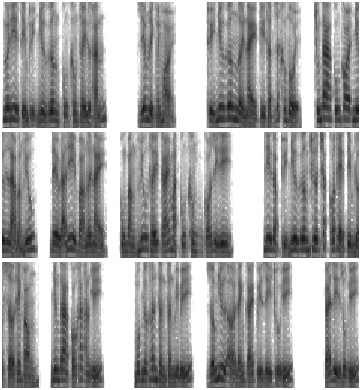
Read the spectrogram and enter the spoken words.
ngươi đi tìm Thủy Như Gương cũng không thấy được hắn. Diêm Lịch Hành hỏi. Thủy Như Gương người này kỳ thật rất không tồi, chúng ta cũng coi như là bằng hữu, đều đã đi vào nơi này, cùng bằng hữu thấy cái mặt cũng không có gì đi. Đi gặp Thủy Như Gương chưa chắc có thể tìm được Sở Thanh Phong, nhưng ta có khác hẳn ý. Một nhược hân thần thần bí bí, giống như ở đánh cái quỷ gì chủ ý. Cái gì dụ ý?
